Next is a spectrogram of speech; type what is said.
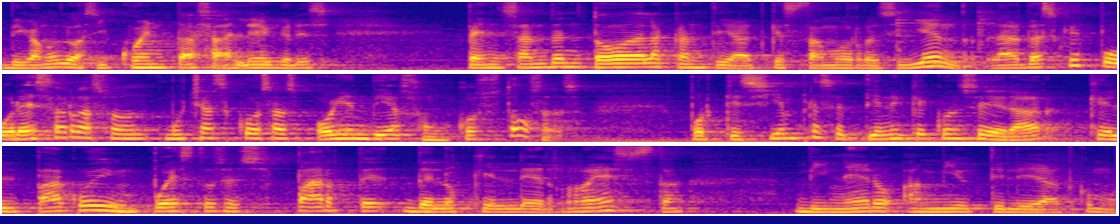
digámoslo así, cuentas alegres, pensando en toda la cantidad que estamos recibiendo. La verdad es que por esa razón muchas cosas hoy en día son costosas, porque siempre se tiene que considerar que el pago de impuestos es parte de lo que le resta dinero a mi utilidad como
